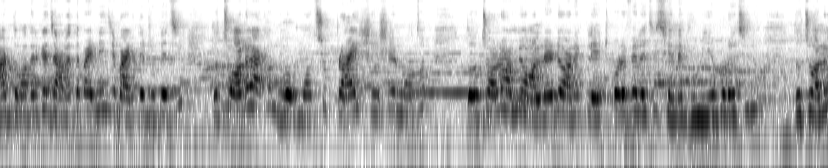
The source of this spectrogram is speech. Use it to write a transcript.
আর তোমাদেরকে জানাতে পারিনি যে বাড়িতে ঢুকেছি। তো চলো, এখন ভোগ মৎসব প্রায় শেষের মতো। তো চলো, আমি অলরেডি অনেক লেট করে ফেলেছি, ছেলে ঘুমিয়ে পড়েছিল। তো চলো,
